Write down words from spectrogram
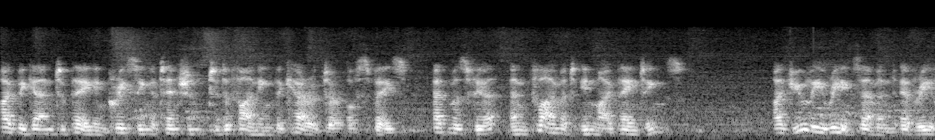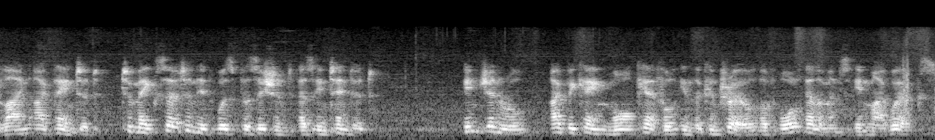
I began to pay increasing attention to defining the character of space, atmosphere, and climate in my paintings. I duly re-examined every line I painted, to make certain it was positioned as intended. In general, I became more careful in the control of all elements in my works.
